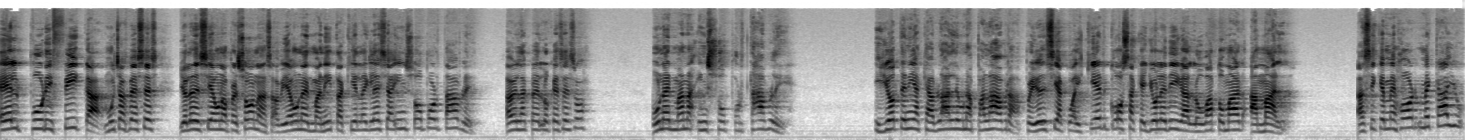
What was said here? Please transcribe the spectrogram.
Él purifica. Muchas veces yo le decía a una persona, había una hermanita aquí en la iglesia insoportable. ¿Sabes lo que es eso? Una hermana insoportable. Y yo tenía que hablarle una palabra, pero yo decía, cualquier cosa que yo le diga lo va a tomar a mal. Así que mejor me callo.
